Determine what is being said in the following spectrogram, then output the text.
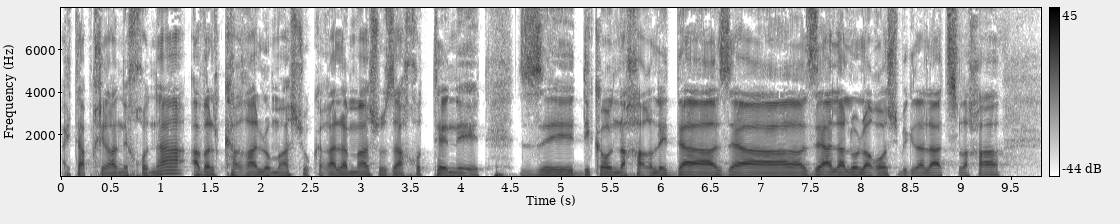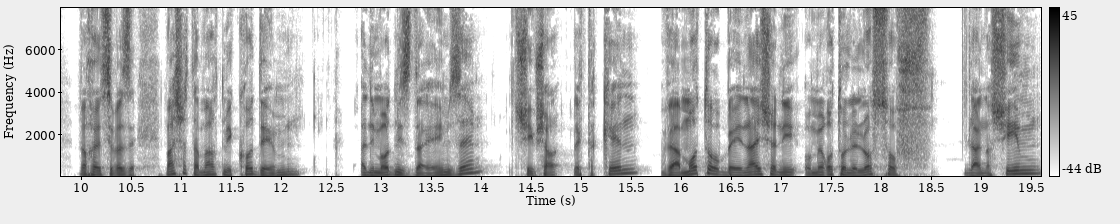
הייתה בחירה נכונה, אבל קרה לו משהו, קרה לה משהו, זה החותנת, זה דיכאון לאחר לידה, זה, זה עלה לו לראש בגלל ההצלחה. וכיוצא בזה. מה שאת אמרת מקודם, אני מאוד מזדהה עם זה, שאי אפשר לתקן, והמוטו בעיניי שאני אומר אותו ללא סוף לאנשים,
